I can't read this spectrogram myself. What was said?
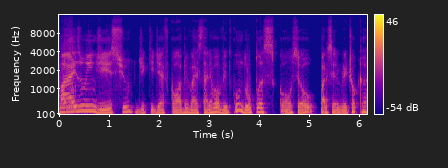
Mais um indício de que Jeff Cobb vai estar envolvido com duplas com o seu parceiro Great Okan.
